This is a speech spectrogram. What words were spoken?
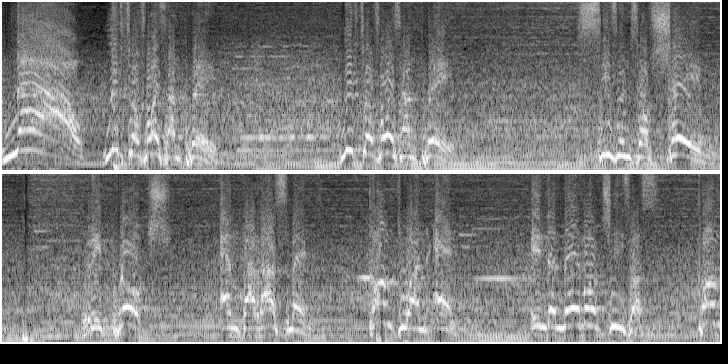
Now lift your voice and pray. Lift your voice and pray. Seasons of shame reproach embarrassment. Come to an end. In the name of jesus. Come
